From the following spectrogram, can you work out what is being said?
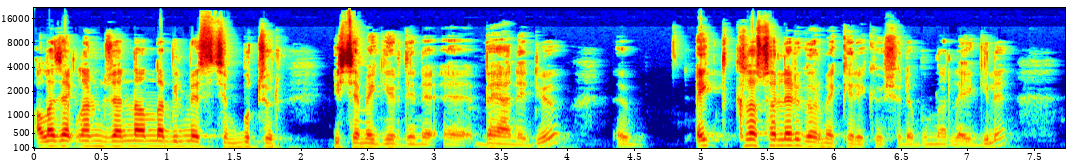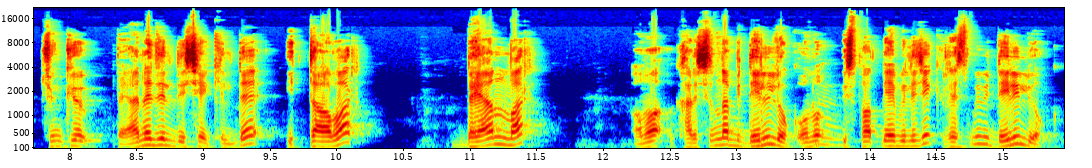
alacakların üzerine alınabilmesi için bu tür işleme girdiğini e, beyan ediyor. E, ek klasörleri görmek gerekiyor şöyle bunlarla ilgili. Çünkü beyan edildiği şekilde iddia var, beyan var ama karşılığında bir delil yok. Onu ispatlayabilecek resmi bir delil yok.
